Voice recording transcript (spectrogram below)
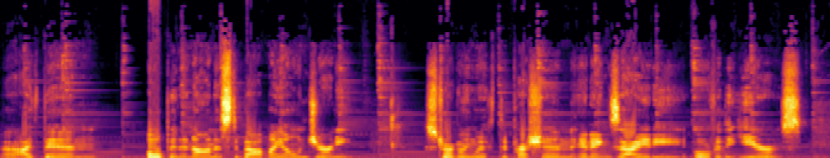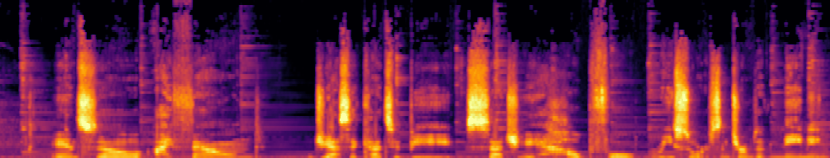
Uh, I've been open and honest about my own journey, struggling with depression and anxiety over the years. And so I found Jessica to be such a helpful resource in terms of naming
